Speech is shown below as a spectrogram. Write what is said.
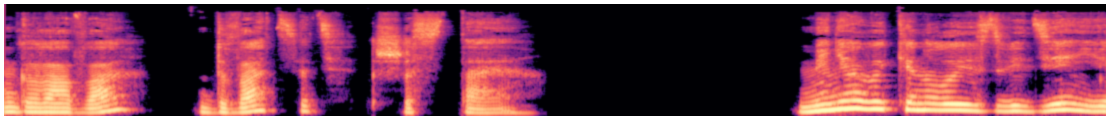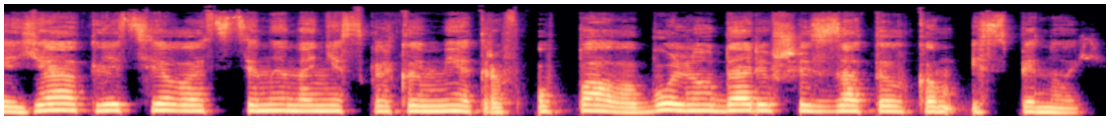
Глава двадцать шестая Меня выкинуло из видения, я отлетела от стены на несколько метров, упала, больно ударившись затылком и спиной.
